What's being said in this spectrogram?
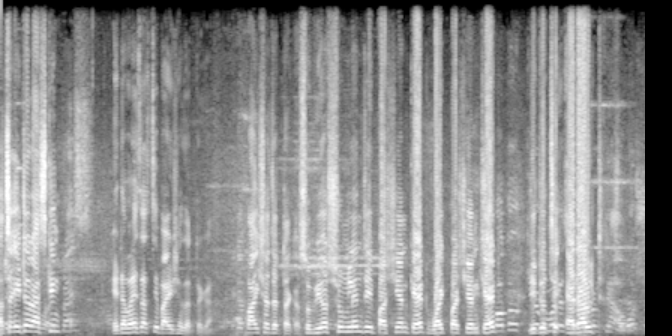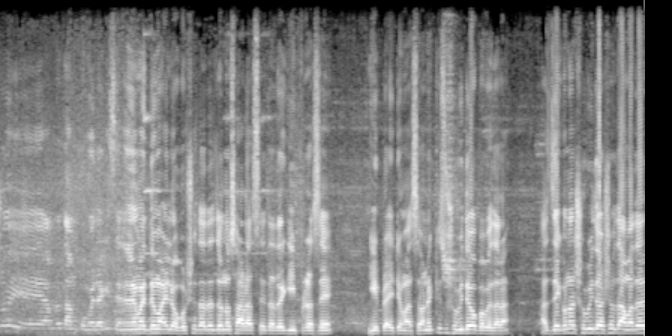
আচ্ছা এটার আস্কিং প্রাইস এটা ভাই চাচ্ছি বাইশ হাজার টাকা। বাইশ হাজার টাকা। সো ভিউয়ার্স শুনলেন যে Persian cat white Persian cat যেটা হচ্ছে অ্যাডাল্ট অবশ্যই আমরা দাম কমে রাখি। চ্যানেলের মাধ্যমে আইলে অবশ্যই তাদের জন্য ছাড় আছে তাদের গিফট আছে গিফট আইটেম আছে অনেক কিছু সুবিধাও পাবে তারা। আর যে কোনো সুবিধা অসুবিধা আমাদের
